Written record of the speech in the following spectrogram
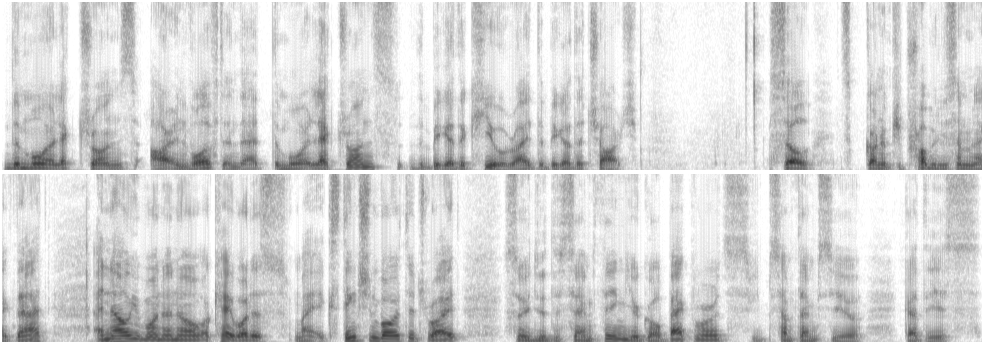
the more electrons are involved in that. The more electrons, the bigger the Q, right? The bigger the charge. So it's going to be probably something like that. And now you want to know, okay, what is my extinction voltage, right? So you do the same thing. You go backwards. Sometimes you got these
